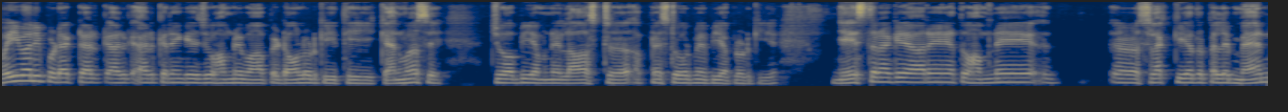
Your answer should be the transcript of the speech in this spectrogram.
وہی والی پروڈکٹ ایڈ کریں گے جو ہم نے وہاں پہ ڈاؤن لوڈ کی تھی کینوا سے، جو ابھی ہم نے لاسٹ اپنے سٹور میں بھی اپلوڈ کی ہے۔ یہ اس طرح کے آ رہے ہیں۔ تو ہم نے سلیکٹ کیا تھا پہلے مین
